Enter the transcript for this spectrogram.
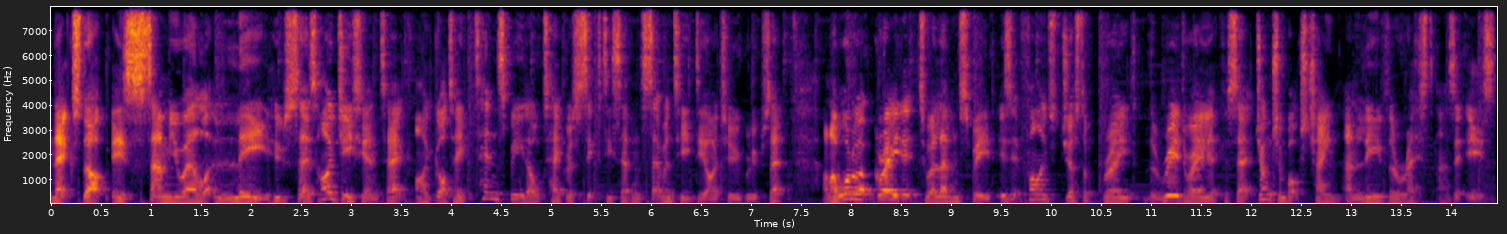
Next up is Samuel Lee, who says, Hi GCN Tech, I got a 10-speed Ultegra 6770 Di2 group set, and I want to upgrade it to 11-speed. Is it fine to just upgrade the rear derailleur, cassette, junction box chain, and leave the rest as it is?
